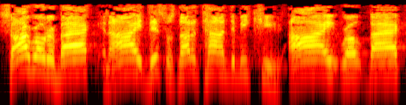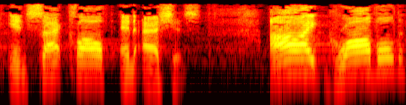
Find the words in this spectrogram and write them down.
So I wrote her back and I, this was not a time to be cute. I wrote back in sackcloth and ashes. I groveled.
